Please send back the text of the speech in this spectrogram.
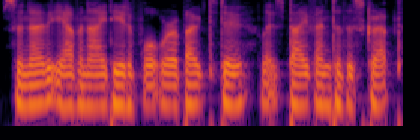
So now that you have an idea of what we're about to do, let's dive into the script.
